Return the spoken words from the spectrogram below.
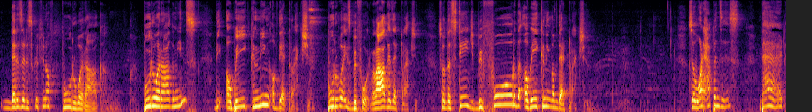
there is a description of Purva Rag. Purva Rag means the awakening of the attraction. Purva is before, Rag is attraction. So, the stage before the awakening of the attraction. So, what happens is that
